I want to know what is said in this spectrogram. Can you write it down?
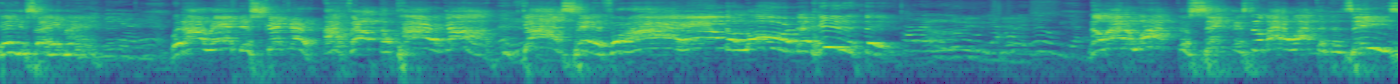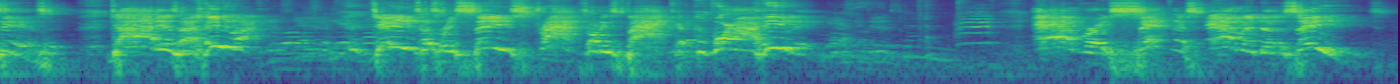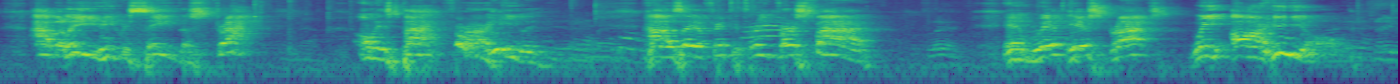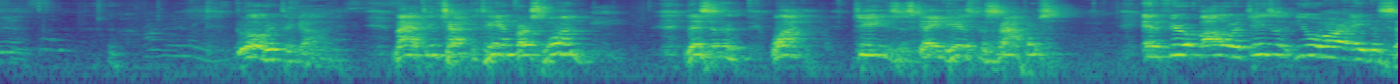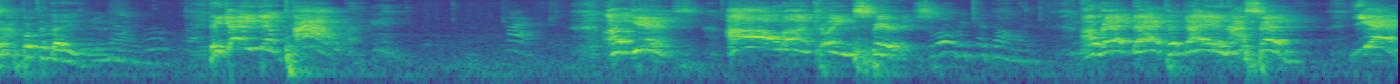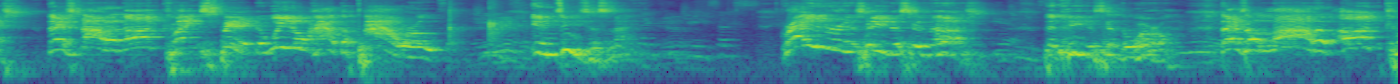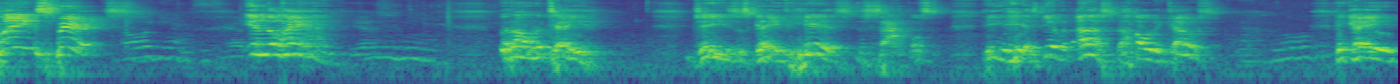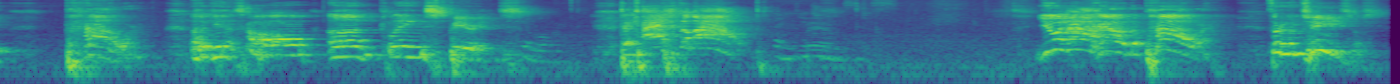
Can you say amen? When I read this scripture, I felt the power of God. God said, For I am the Lord that healeth thee. Hallelujah. Hallelujah. No matter what the sickness, no matter what the disease is, God is a healer. Jesus received stripes on his back for our healing. Every sickness, every disease, I believe he received the strike on his back for our healing. Isaiah 53, verse 5. And with his stripes we are healed. Glory to God. Matthew chapter 10, verse 1. Listen to what Jesus gave his disciples. And if you're a follower of Jesus, you are a disciple today. He gave them power against all unclean spirits. Glory to God. I read that today and I said, yes, there's not an unclean spirit that we don't have the power over. In Jesus' name. Greater is he that's in us than he that's in the world. There's a lot of unclean spirits in the land. But I want to tell you, Jesus gave his disciples, he, he has given us the Holy Ghost. He gave power against all unclean spirits to cast them out. You and I have the power through Jesus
